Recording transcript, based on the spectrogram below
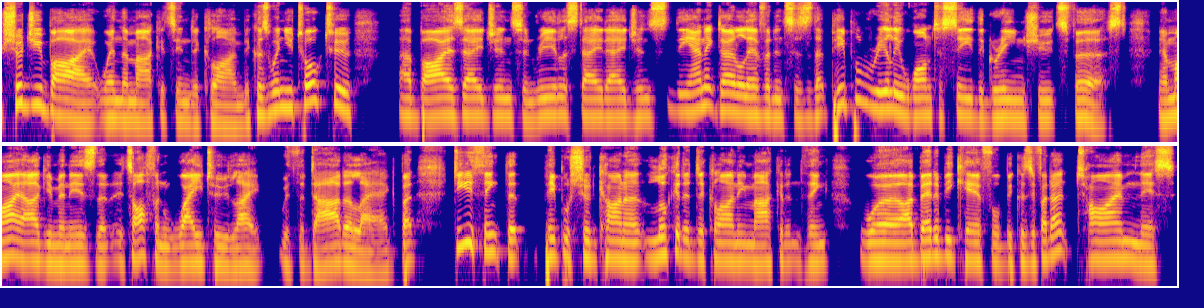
should you buy when the market's in decline? Because when you talk to uh, buyers agents and real estate agents, the anecdotal evidence is that people really want to see the green shoots first. Now, my argument is that it's often way too late with the data lag. But do you think that people should kind of look at a declining market and think, well, I better be careful because if I don't time this,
